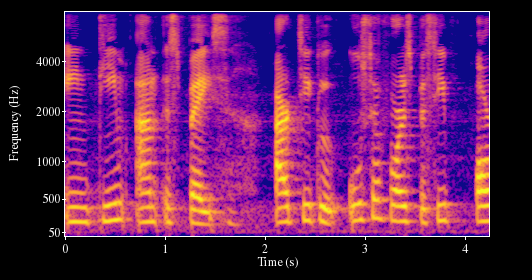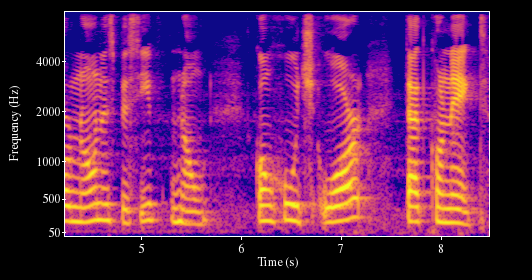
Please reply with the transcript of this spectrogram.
in time and space. Article use for specific or non-specific noun. Conjunct word that connect.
